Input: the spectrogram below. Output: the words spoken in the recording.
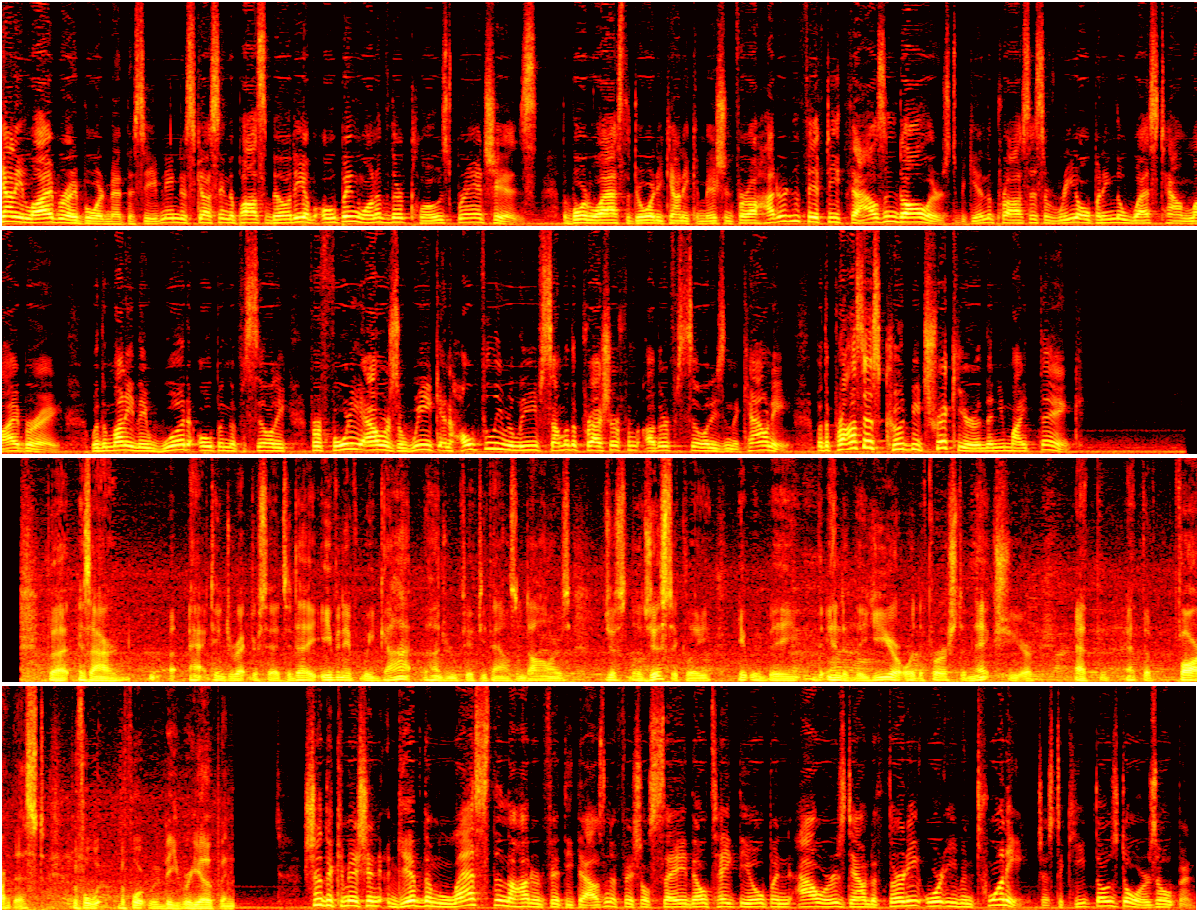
County Library Board met this evening discussing the possibility of opening one of their closed branches. The board will ask the Dougherty County Commission for $150,000 to begin the process of reopening the Westtown Library. With the money, they would open the facility for 40 hours a week and hopefully relieve some of the pressure from other facilities in the county. But the process could be trickier than you might think. But as our uh, acting director said today, even if we got the $150,000, just logistically, it would be the end of the year or the first of next year at the, at the farthest before, before it would be reopened. Should the commission give them less than the 150,000, officials say they'll take the open hours down to 30 or even 20 just to keep those doors open.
